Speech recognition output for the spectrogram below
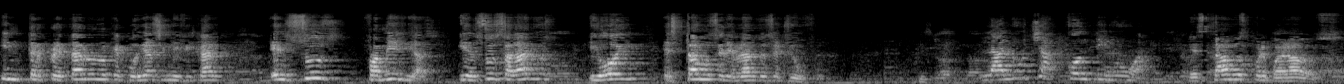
interpretaron lo que podía significar en sus familias y en sus salarios y hoy estamos celebrando ese triunfo. La lucha continúa. Estamos preparados.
